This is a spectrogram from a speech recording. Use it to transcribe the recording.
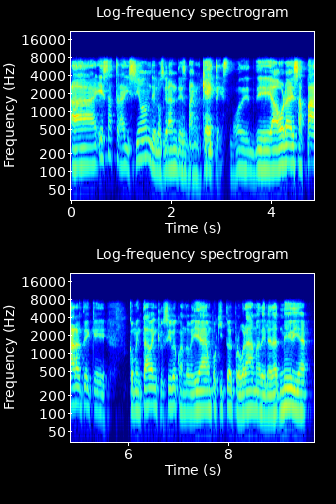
a esa tradición de los grandes banquetes, ¿no? de ahora esa parte que comentaba inclusive cuando veía un poquito el programa de la Edad Media,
